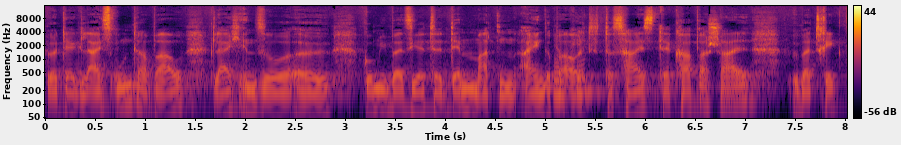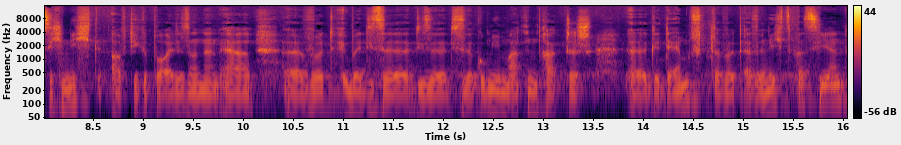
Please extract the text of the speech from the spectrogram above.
wird der Gleisunterbau gleich in so äh, gummibasierte Dämmmatten eingebaut. Okay. Das heißt, der Körperschall überträgt sich nicht auf die Gebäude, sondern er äh, wird über diese, diese, diese Gummimatten praktisch äh, gedämpft. Da wird also nichts passieren.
